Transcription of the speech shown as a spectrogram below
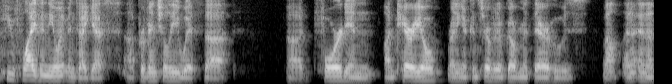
a few flies in the ointment, I guess, uh, provincially with uh, uh, Ford in Ontario running a conservative government there, who is well, and, and uh,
